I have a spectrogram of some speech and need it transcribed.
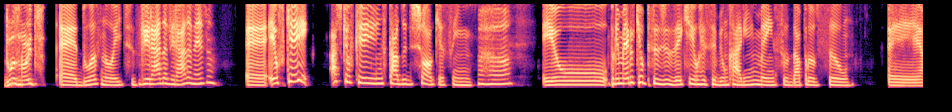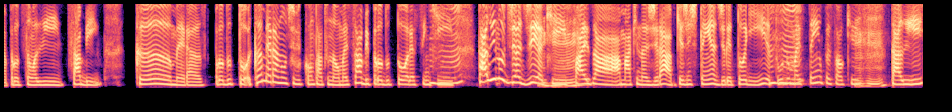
Duas noites? É, duas noites. virada, virada mesmo? É, eu fiquei. Acho que eu fiquei em estado de choque, assim. Aham. Eu. Primeiro que eu preciso dizer que eu recebi um carinho imenso da produção. É, a produção ali, sabe? Câmeras, produtor. Câmera não tive contato, não, mas sabe, produtor, assim, que Uhum. tá ali no dia a dia, que Uhum. faz a, a máquina girar, porque a gente tem a diretoria, tudo, Uhum. mas tem o pessoal que Uhum. tá ali.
